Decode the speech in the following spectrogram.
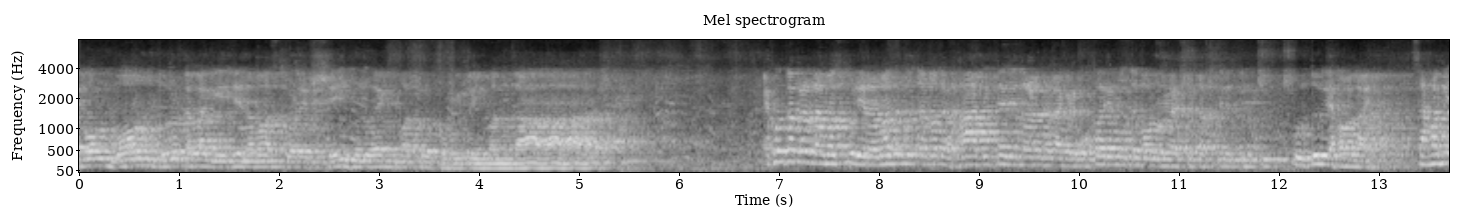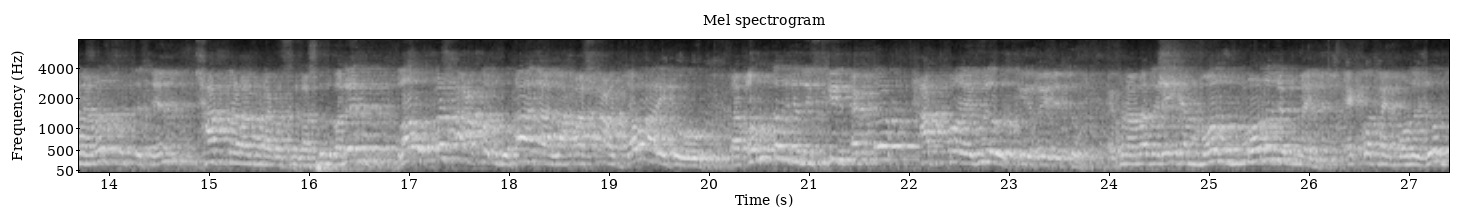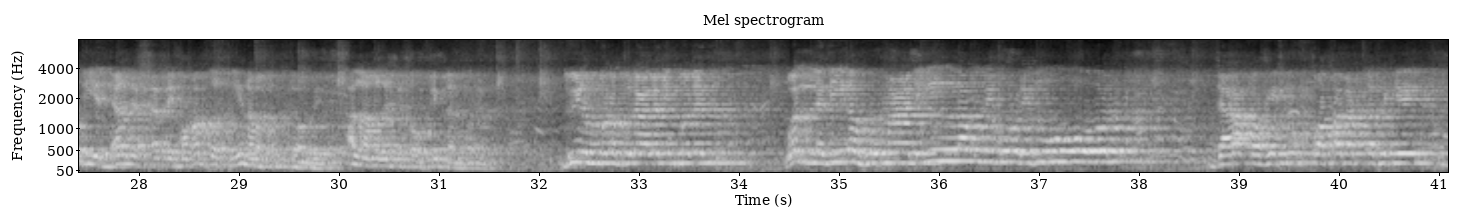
এবং মন দুটোটা লাগিয়ে যে নামাজ পড়ে, সেই হলো একমাত্র প্রকৃত ইমানদার এখন তো আমরা নামাজ পড়ি, নামাজের মধ্যে আমাদের হাত ইত্যাদি নাড়াচাড়া করে, বুখারের মধ্যে বর্ণনা আসছে তাফসীরে উর্দুবে হওয়ালায় সাহাবী নামাজ পড়তেছেন হাত নাড়াচাড়া করছে রাসূল বলেন লাউ খাশা কলবু হাদা লা খাশা জাওয়ারিহু তার অন্তর যদি স্থির থাকতো হাত পা এগুলো স্থির হয়ে যেত এখন আমাদের এই যে মন মনোযোগ নাই এক কথায় মনোযোগ দিয়ে ধ্যানের সাথে মহাব্বত নিয়ে নামাজ পড়তে হবে আল্লাহ আমাদেরকে তৌফিক দান করেন দুই নম্বর আব্দুল আলামিন বলেন والذين هم عن اللغو معرضون যারা অহেতুক কথাবার্তা থেকে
